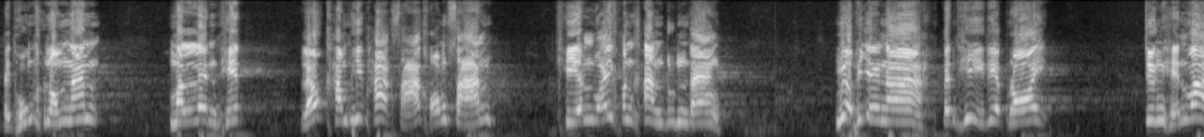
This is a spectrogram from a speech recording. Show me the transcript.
ไปถุงขนมนั้น มันเล่นพิษ แล้วคำพิพากษาของศาลเขียนไว้ค่อนข้างรุนแรง เมื่อพิจารณาเป็นที่เรียบร้อย จึงเห็นว่า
